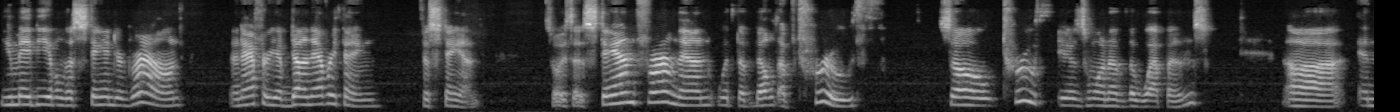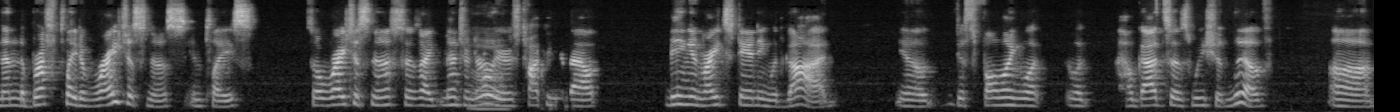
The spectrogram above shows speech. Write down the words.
you may be able to stand your ground. And after you have done everything, to stand. So he says, stand firm then with the belt of truth. So truth is one of the weapons uh, and then the breastplate of righteousness in place. So righteousness, as I mentioned wow. earlier, is talking about being in right standing with God. You know, just following what, what how God says we should live. Uh,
